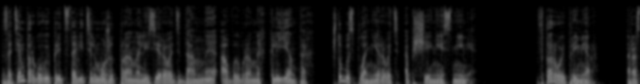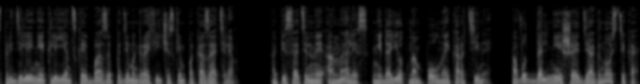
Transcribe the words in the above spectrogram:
Затем торговый представитель может проанализировать данные о выбранных клиентах, чтобы спланировать общение с ними. Второй пример. Распределение клиентской базы по демографическим показателям. Описательный анализ не дает нам полной картины, а вот дальнейшая диагностика,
